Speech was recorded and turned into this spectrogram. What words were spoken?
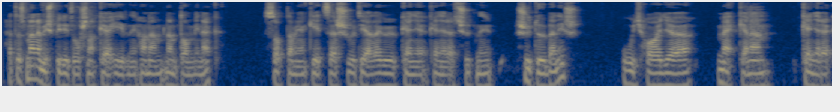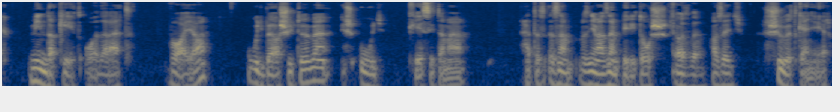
hát ezt már nem is spirítósnak kell hívni, hanem nem tudom minek. Szoktam ilyen kétszer sült jellegű kenyer, kenyeret sütni sütőben is, úgyhogy megkenem kenyerek mind a két oldalát vajjal, úgy be a sütőbe, és úgy készítem el. Hát ez, ez, nem, ez nyilván ez nem pirítós, Az nem. az egy sült kenyér.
